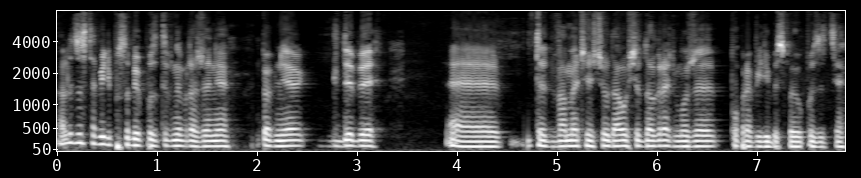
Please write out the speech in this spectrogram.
ale zostawili po sobie pozytywne wrażenie. Pewnie gdyby e, te dwa mecze jeszcze udało się dograć, może poprawiliby swoją pozycję.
